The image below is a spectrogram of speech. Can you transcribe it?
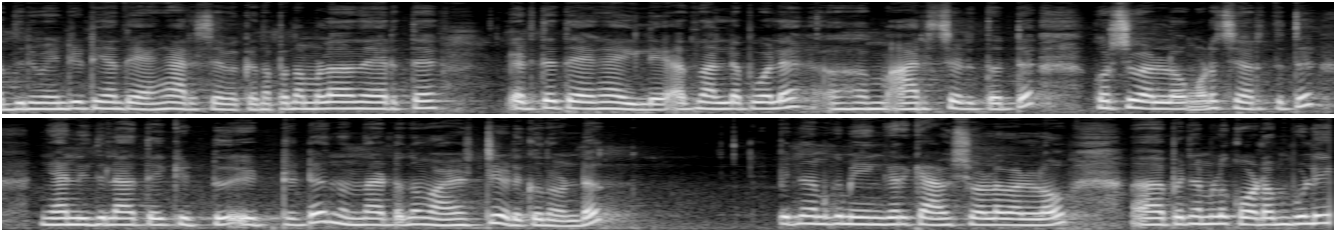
അതിന് വേണ്ടിയിട്ട് ഞാൻ തേങ്ങ അരച്ചേ വെക്കുന്നത് അപ്പോൾ നമ്മൾ നേരത്തെ എടുത്ത തേങ്ങ ഇല്ലേ അത് നല്ലപോലെ അരച്ചെടുത്തിട്ട് കുറച്ച് വെള്ളവും കൂടെ ചേർത്തിട്ട് ഞാൻ ഇതിനകത്തേക്ക് ഇട്ട് ഇട്ടിട്ട് നന്നായിട്ടൊന്ന് വഴറ്റിയെടുക്കുന്നുണ്ട്. പിന്നെ നമുക്ക് മീൻ കറിക്ക് ആവശ്യമുള്ള വെള്ളവും പിന്നെ നമ്മൾ കുടംപുളി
